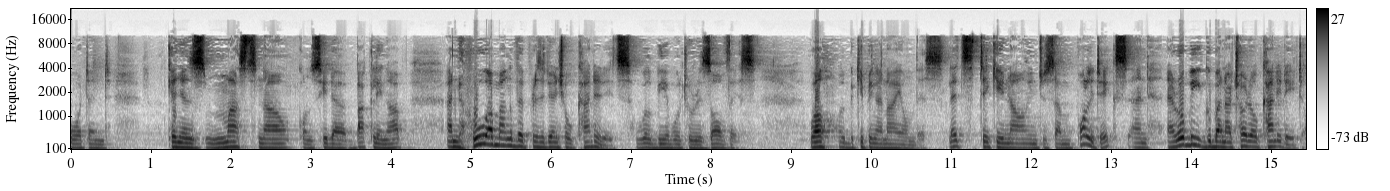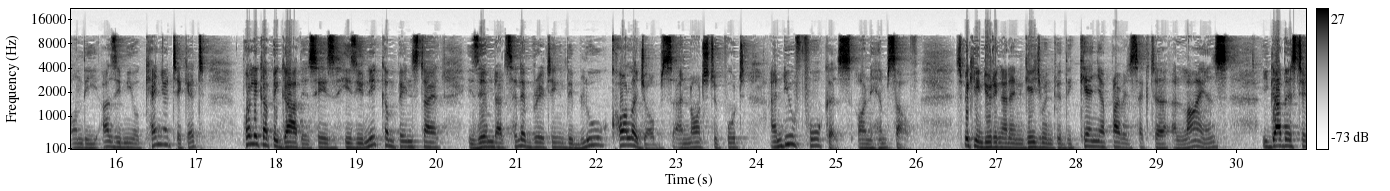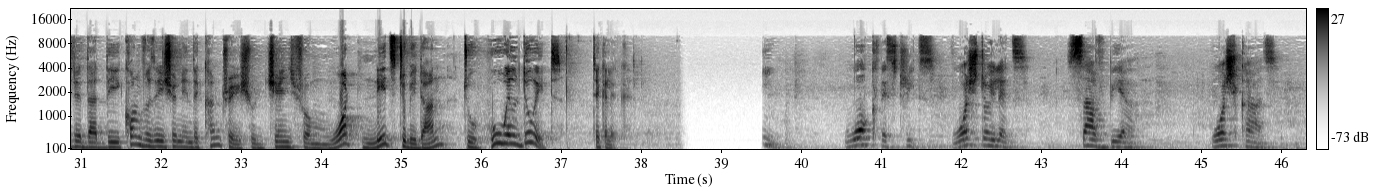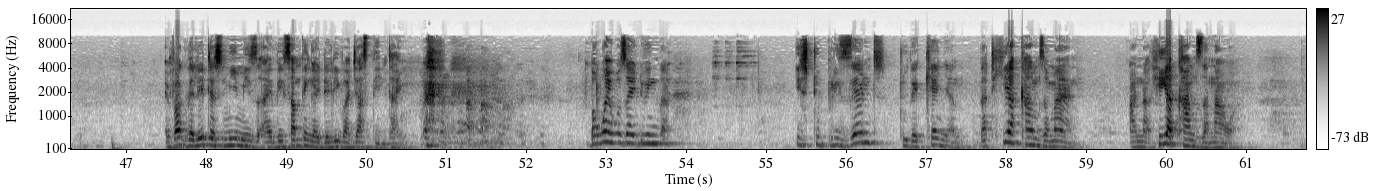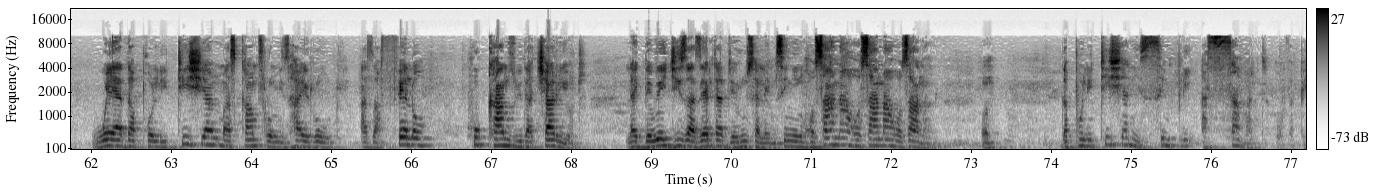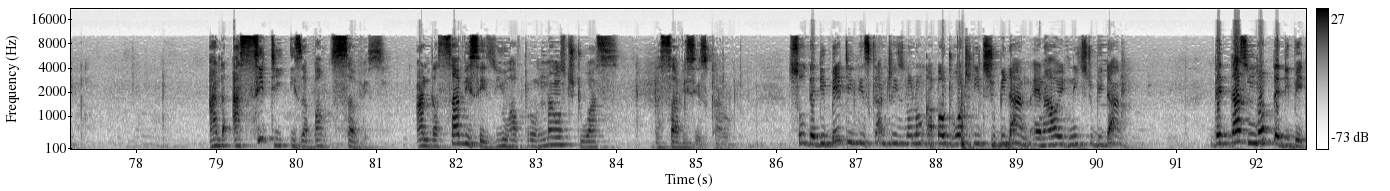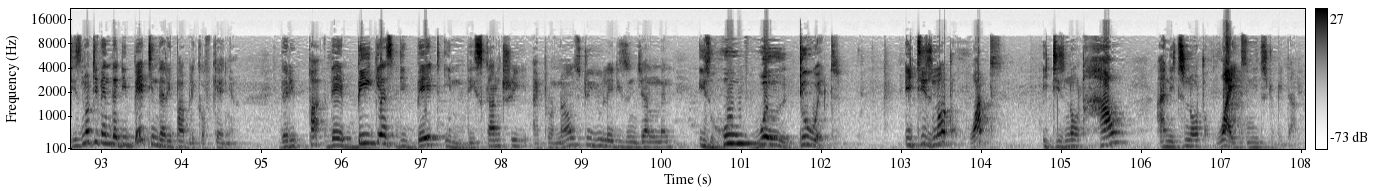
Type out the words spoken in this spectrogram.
important. Kenyans must now consider buckling up. And who among the presidential candidates will be able to resolve this? Well, we'll be keeping an eye on this. Let's take you now into some politics. And Nairobi gubernatorial candidate on the Azimio Kenya ticket, Polycarp Igathe, says his unique campaign style is aimed at celebrating the blue collar jobs and not to put undue focus on himself. Speaking during an engagement with the Kenya Private Sector Alliance, Igathe stated that the conversation in the country should change from what needs to be done to who will do it. Take a look. walk the streets, wash toilets, serve beer, wash cars. In fact, the latest meme is there's something I deliver just in time. but why was I doing that? Is to present to the Kenyan that here comes a man and here comes an hour where the politician must come from his high road as a fellow who comes with a chariot like the way Jesus entered Jerusalem singing Hosanna, Hosanna, Hosanna. The politician is simply a servant of the people. And a city is about service. And the services you have pronounced to us, the services, Carol. So the debate in this country is no longer about what needs to be done and how it needs to be done. That, that's not the debate. It's not even the debate in the Republic of Kenya. The, the biggest debate in this country, I pronounce to you, ladies and gentlemen, is who will do it. It is not what, it is not how, and it's not why it needs to be done.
